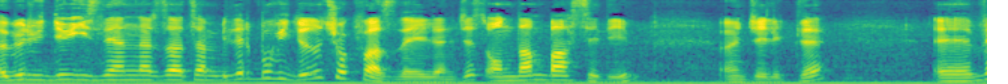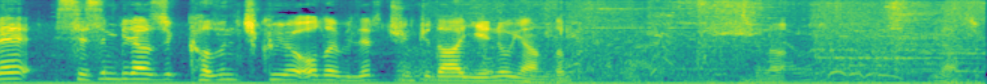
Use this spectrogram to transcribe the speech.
Öbür videoyu izleyenler zaten bilir. Bu videoda çok fazla eğleneceğiz. Ondan bahsedeyim öncelikle. Ee, ve sesim birazcık kalın çıkıyor olabilir. Çünkü daha yeni uyandım. Şunu birazcık?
